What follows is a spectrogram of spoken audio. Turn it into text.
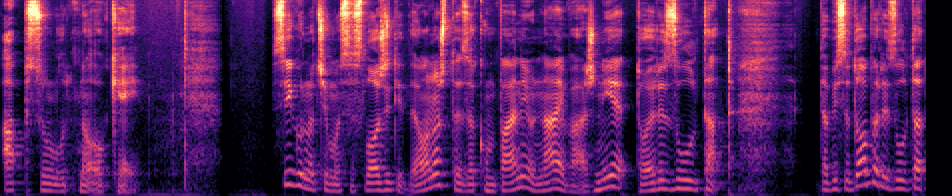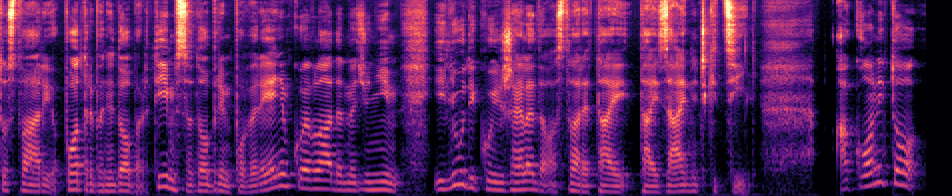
apsolutno okej. Okay. Sigurno ćemo se složiti da ono što je za kompaniju najvažnije, to je rezultat. Da bi se dobar rezultat ostvario, potreban je dobar tim sa dobrim poverenjem koje vlada među njim i ljudi koji žele da ostvare taj, taj zajednički cilj. Ako oni to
